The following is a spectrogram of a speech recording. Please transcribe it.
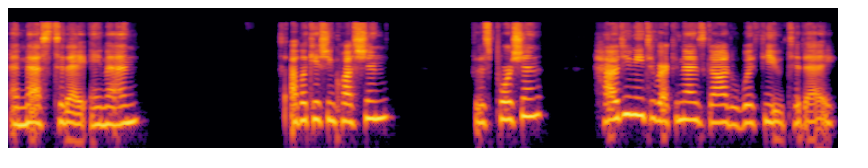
and mess today. Amen. So, application question for this portion How do you need to recognize God with you today?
